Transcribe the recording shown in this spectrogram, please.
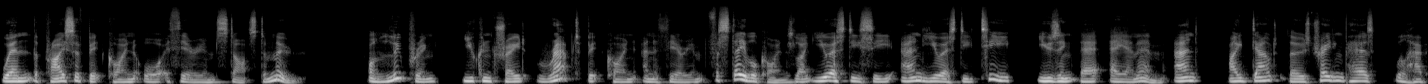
when the price of Bitcoin or Ethereum starts to moon. On Loopring, you can trade wrapped Bitcoin and Ethereum for stablecoins like USDC and USDT using their AMM, and I doubt those trading pairs will have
